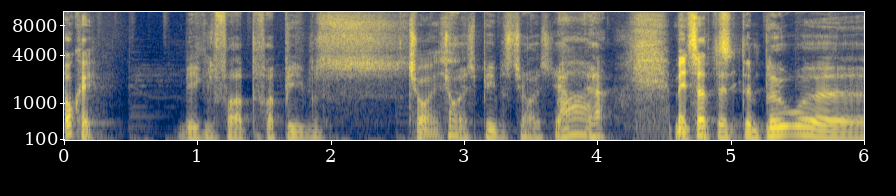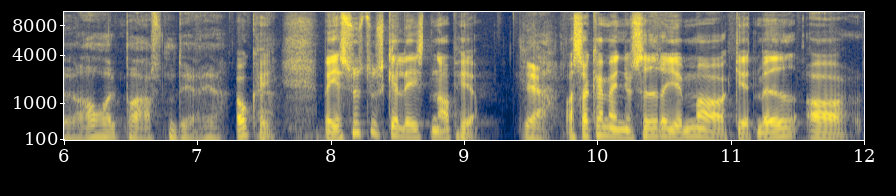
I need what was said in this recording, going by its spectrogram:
Okay, Mikkel fra, fra Bibels choice. Choice, Bibels Choice, ja. Ah. ja. Men så, Den, den blev øh, afholdt på aften der, ja. okay. Men jeg synes, du skal læse den op her. Ja, Og så kan man jo sidde derhjemme og gætte med, og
